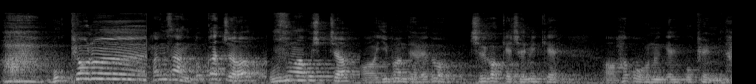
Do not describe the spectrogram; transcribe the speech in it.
아 목표는 항상 똑같죠. 우승하고 싶죠. 어, 이번 대회도 즐겁게 재밌게 어, 하고 오는 게 목표입니다.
